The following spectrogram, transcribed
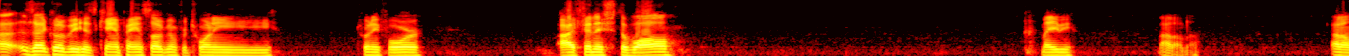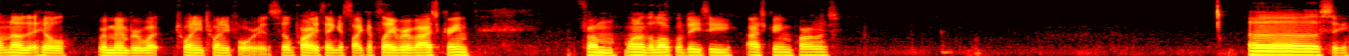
uh, is that going to be his campaign slogan for 2024? I finished the wall. Maybe. I don't know. I don't know that he'll remember what 2024 is. He'll probably think it's like a flavor of ice cream from one of the local DC ice cream parlors. Uh, let's see.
